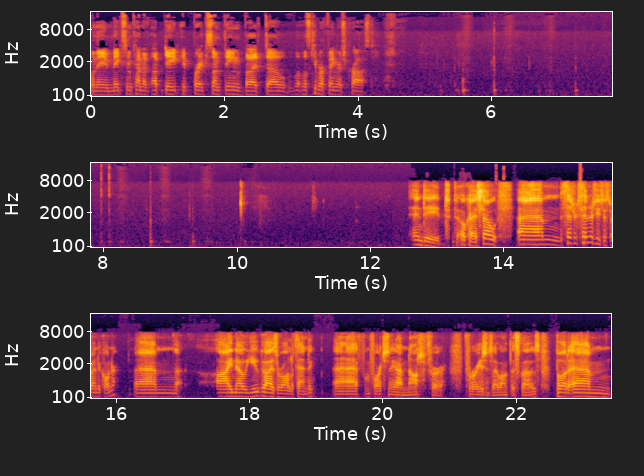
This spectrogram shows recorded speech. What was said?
when they make some kind of update, it breaks something. But uh, let's keep our fingers crossed. Indeed. Okay, so um, Citrix Synergy is just around the corner. Um, I know you guys are all attending. Uh, unfortunately, I'm not for for reasons I won't disclose. But um,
